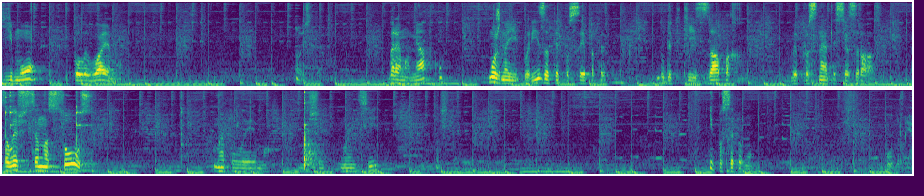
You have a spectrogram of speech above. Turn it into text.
їмо і поливаємо. Ось так. Беремо м'ятку, можна її порізати, посипати. Буде такий запах, ви проснетеся зразу. Залишиться у нас соус. Ми полиємо наші млинці. І посипемо пудрою.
